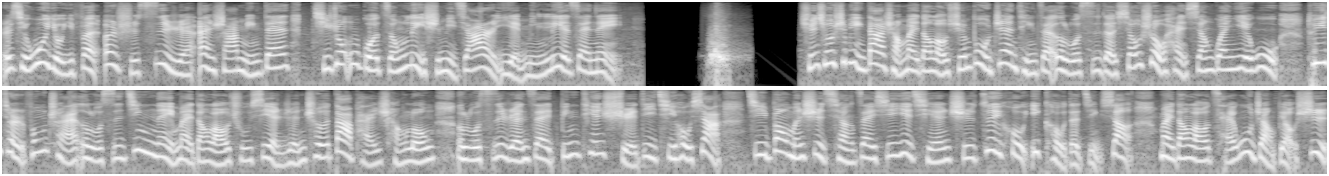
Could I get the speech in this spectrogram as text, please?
而且握有一份二十四人暗杀。名单，其中乌国总理史米加尔也名列在内。全球食品大厂麦当劳宣布暂停在俄罗斯的销售和相关业务。Twitter 疯传俄罗斯境内麦当劳出现人车大排长龙，俄罗斯人在冰天雪地气候下挤爆门市，抢在歇业前吃最后一口的景象。麦当劳财务长表示，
